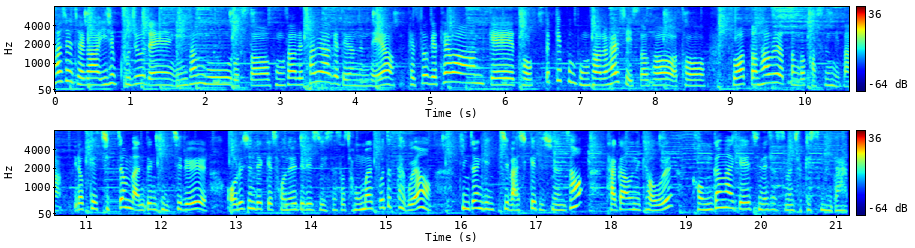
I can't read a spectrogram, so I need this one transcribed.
사실 제가 29주 된 임산부로서 봉사를 참여하게 되었는데요. 뱃속의 태와와 함께 더 뜻깊은 봉사를 할 수 있어서 더 좋았던 하루였던 것 같습니다. 이렇게 직접 만든 김치를 어르신들께 전해드릴 수 있어서 정말 뿌듯하고요. 김장김치 맛있게 드시면서 다가오는 겨울 건강하게 지내셨으면 좋겠습니다.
